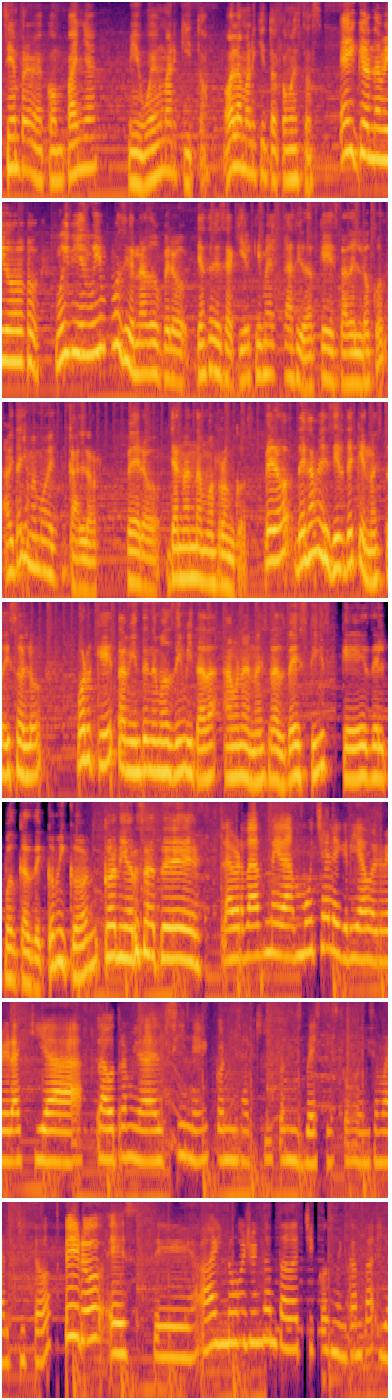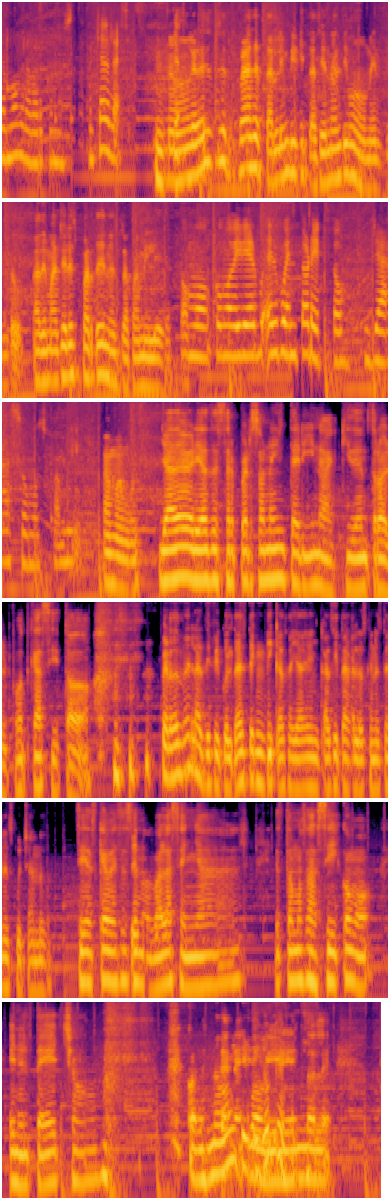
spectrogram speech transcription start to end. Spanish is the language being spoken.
Siempre me acompaña mi buen Marquito. Hola Marquito, ¿cómo estás? Hey, ¿qué onda, amigo? Muy bien, muy emocionado, pero ya sabes, aquí el clima de la ciudad que está de locos. Ahorita yo me muevo el calor pero ya no andamos roncos. Pero déjame decirte que no estoy solo, porque también tenemos de invitada a una de nuestras besties, que es del podcast de Comic Con, Connie Arzate. La verdad me da mucha alegría volver aquí a la otra mirada del cine, con mis aquí, con mis besties, como dice Marquito. Pero, este, ay no, yo encantada chicos, me encanta y amo grabar con ustedes. Muchas gracias. No, gracias por aceptar la invitación al último momento. Además, ya eres parte de nuestra familia. Como, como diría el, buen Toreto, ya somos familia. Amamos. Ya deberías de ser persona interina aquí dentro del podcast y todo. Perdonen las dificultades técnicas allá en casita a los que no estén escuchando. Sí, es que a veces se nos va la señal. Estamos así como en el techo. con no, moviéndole.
